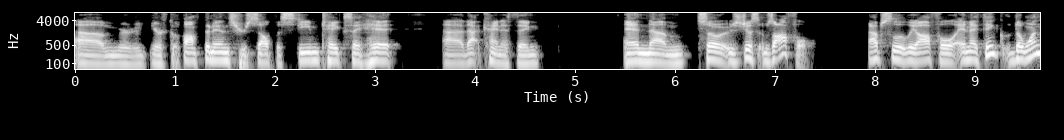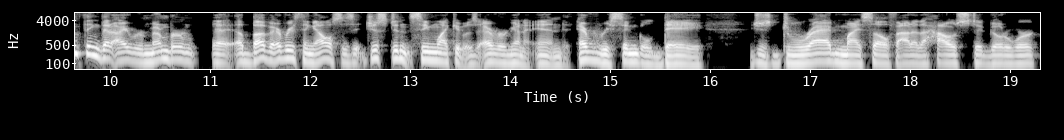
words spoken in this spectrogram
um, your your confidence, your self esteem takes a hit, uh, that kind of thing. And um, so it was just, it was awful, absolutely awful. And I think the one thing that I remember uh, above everything else is it just didn't seem like it was ever going to end. Every single day, just dragged myself out of the house to go to work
